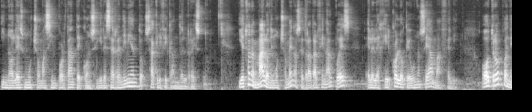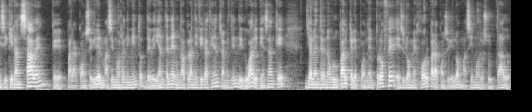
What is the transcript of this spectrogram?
y no le es mucho más importante conseguir ese rendimiento sacrificando el resto. Y esto no es malo, ni mucho menos, se trata al final, pues, el elegir con lo que uno sea más feliz. Otros, pues, ni siquiera saben que para conseguir el máximo rendimiento deberían tener una planificación de entrenamiento individual y piensan que ya el entreno grupal que le pone el profe es lo mejor para conseguir los máximos resultados.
